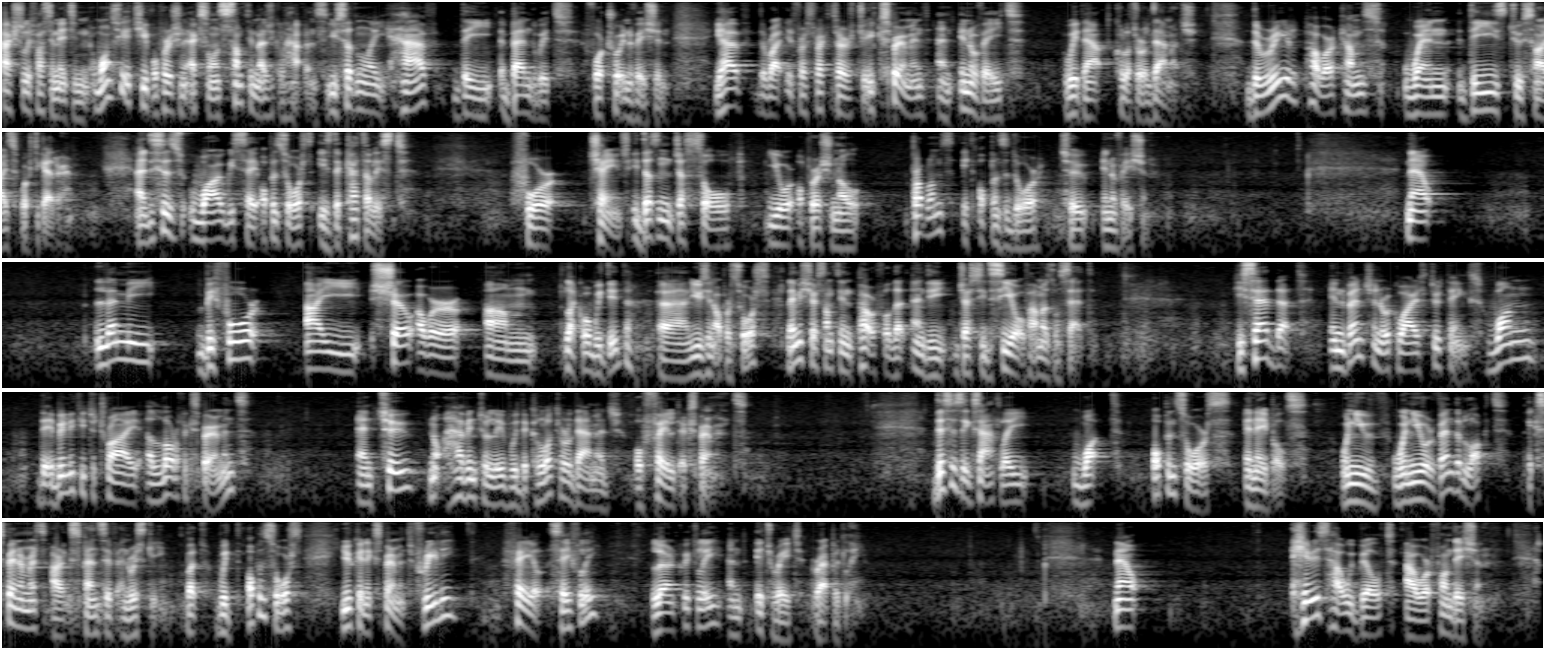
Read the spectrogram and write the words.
actually fascinating. Once you achieve operational excellence, something magical happens. You suddenly have the bandwidth for true innovation. You have the right infrastructure to experiment and innovate without collateral damage. The real power comes when these two sides work together. And this is why we say open source is the catalyst for change. It doesn't just solve your operational problems, it opens the door to innovation. Now, let me, before I show our, um, like what we did uh, using open source, let me share something powerful that Andy Jassy, the CEO of Amazon, said. He said that invention requires two things. One, the ability to try a lot of experiments, and two, not having to live with the collateral damage of failed experiments. This is exactly what open source enables. When, you've, when you're vendor locked, experiments are expensive and risky. But with open source, you can experiment freely, fail safely, learn quickly, and iterate rapidly. Now, here is how we built our foundation.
